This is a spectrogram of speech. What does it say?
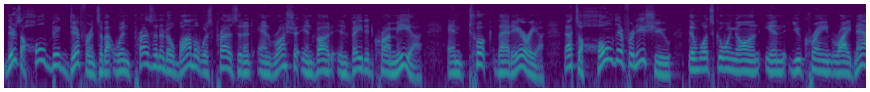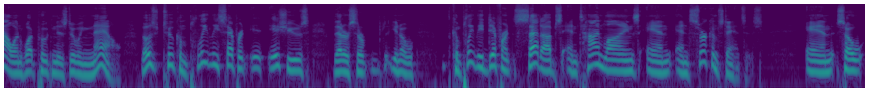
there's a whole big difference about when President Obama was president and Russia inv- invaded Crimea and took that area. That's a whole different issue than what's going on in Ukraine right now and what Putin is doing now. Those are two completely separate I- issues that are, you know, completely different setups and timelines and and circumstances. And so,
